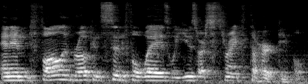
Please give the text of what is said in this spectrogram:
and in fallen, broken, sinful ways, we use our strength to hurt people.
